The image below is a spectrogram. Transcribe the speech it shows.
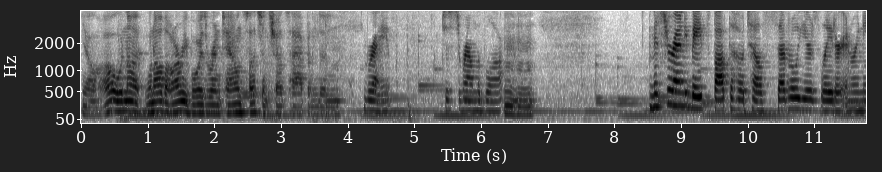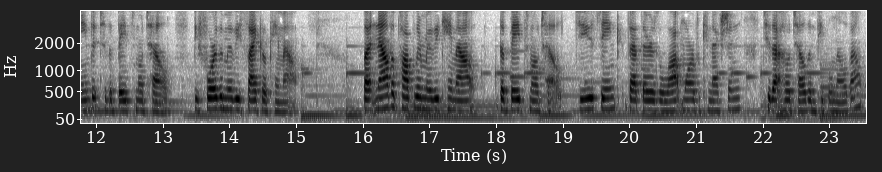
You know, oh, when not when all the army boys were in town, such and such happened, and Right. Just around the block. hmm Mr. Randy Bates bought the hotel several years later and renamed it to the Bates Motel before the movie Psycho came out. But now the popular movie came out, The Bates Motel. Do you think that there's a lot more of a connection to that hotel than people know about?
